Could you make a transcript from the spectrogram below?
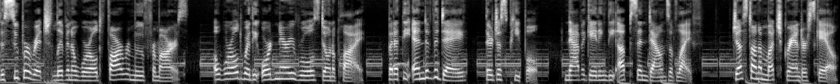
The super rich live in a world far removed from ours, a world where the ordinary rules don't apply. But at the end of the day, they're just people, navigating the ups and downs of life, just on a much grander scale.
